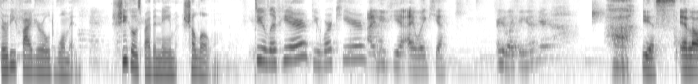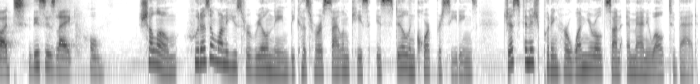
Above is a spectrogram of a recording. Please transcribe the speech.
35 year old woman. She goes by the name Shalom. Do you live here? Do you work here? I live here, I work here. Are you liking it here? yes, a lot. This is like home. Shalom, who doesn't want to use her real name because her asylum case is still in court proceedings, just finished putting her one year old son Emmanuel to bed.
